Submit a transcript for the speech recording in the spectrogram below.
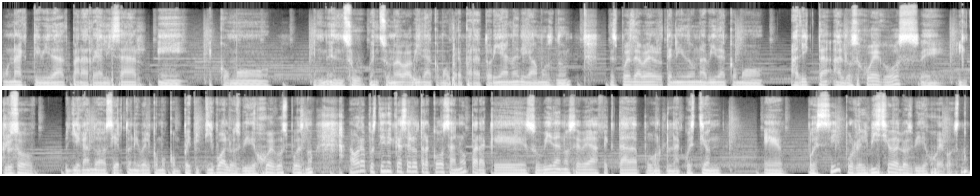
una actividad para realizar eh, como en, su, en su nueva vida como preparatoriana, digamos, ¿no? Después de haber tenido una vida como adicta a los juegos, eh, incluso llegando a cierto nivel como competitivo a los videojuegos, pues, ¿no? Ahora pues tiene que hacer otra cosa, ¿no? Para que su vida no se vea afectada por la cuestión eh, pues sí, por el vicio de los videojuegos, ¿no?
